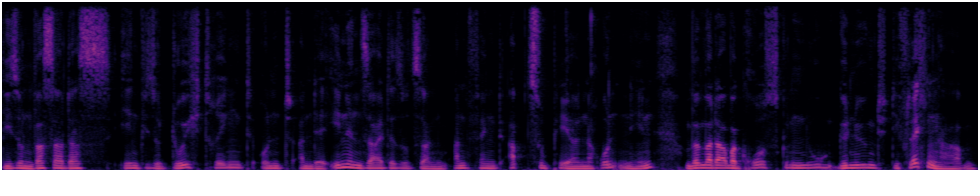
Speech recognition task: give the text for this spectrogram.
wie so ein Wasser, das irgendwie so durchdringt und an der Innenseite sozusagen anfängt abzuperlen nach unten hin. Und wenn wir da aber groß genug, genügend die Flächen haben,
